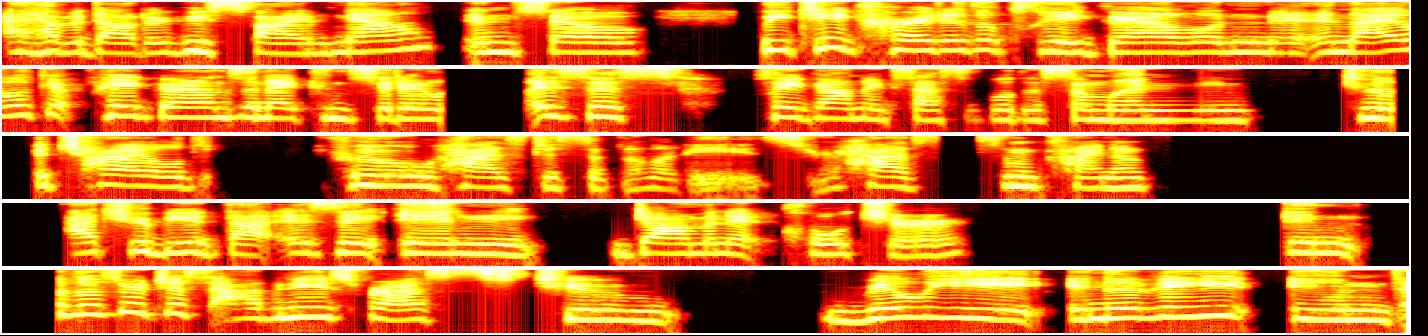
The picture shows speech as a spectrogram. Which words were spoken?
I have a daughter who's five now. And so we take her to the playground and I look at playgrounds and I consider, is this playground accessible to someone, to a child who has disabilities or has some kind of attribute that isn't in dominant culture? And those are just avenues for us to really innovate and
